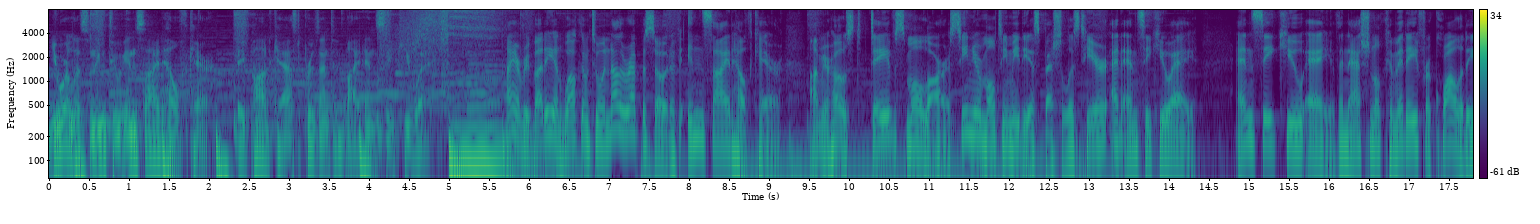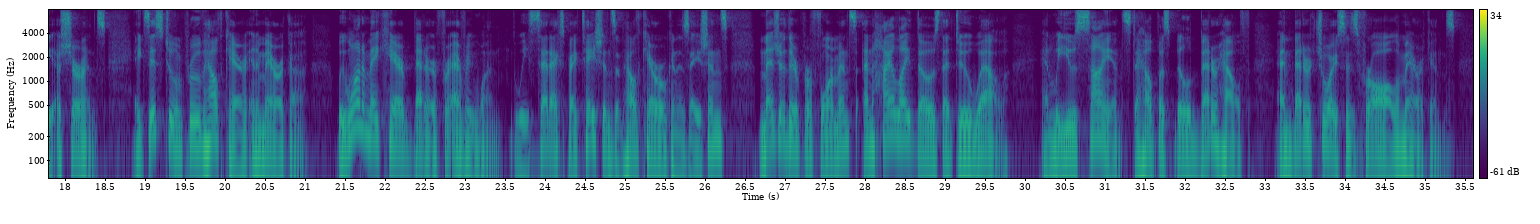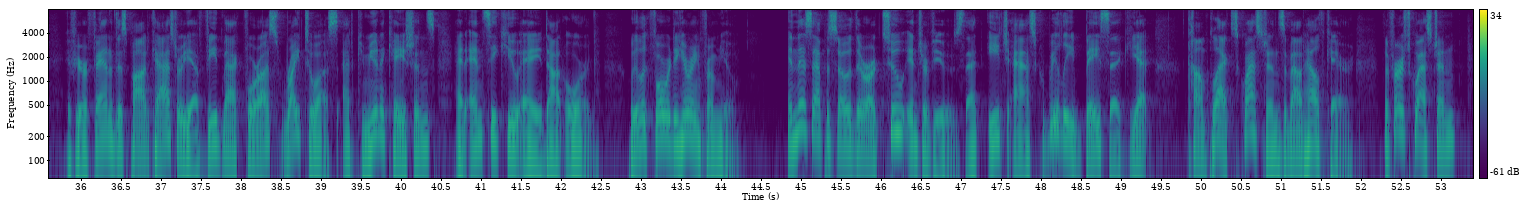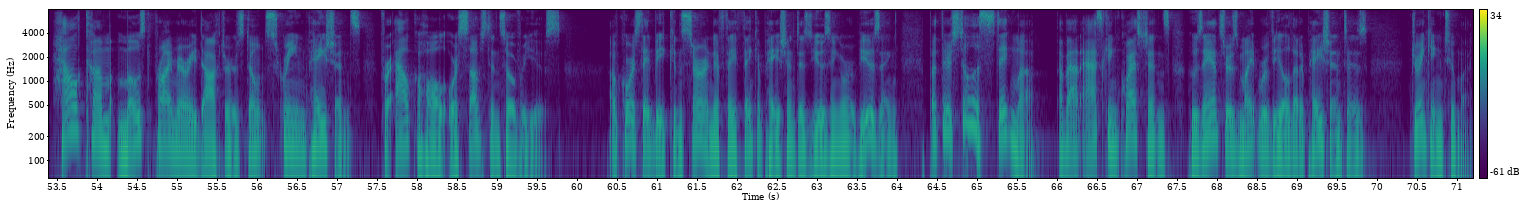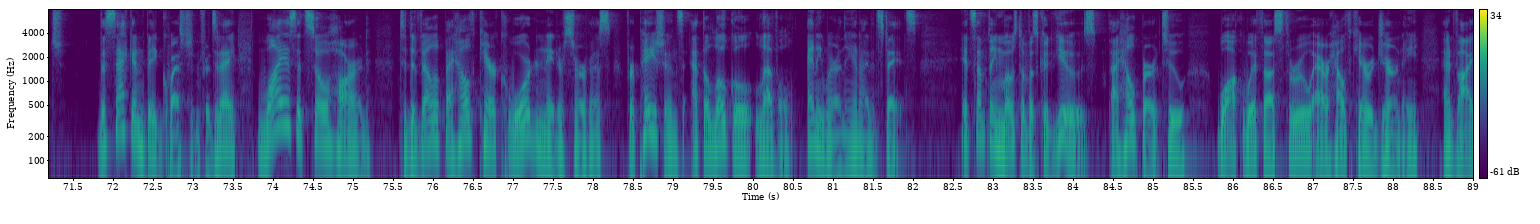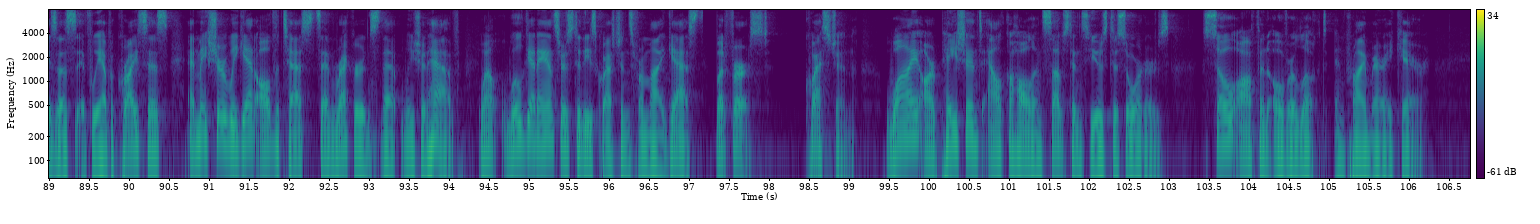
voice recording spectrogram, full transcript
You are listening to Inside Healthcare, a podcast presented by NCQA. Hi, everybody, and welcome to another episode of Inside Healthcare. I'm your host, Dave Smolar, Senior Multimedia Specialist here at NCQA. NCQA, the National Committee for Quality Assurance, exists to improve healthcare in America. We want to make care better for everyone. We set expectations of healthcare organizations, measure their performance, and highlight those that do well. And we use science to help us build better health and better choices for all Americans. If you're a fan of this podcast or you have feedback for us, write to us at communications at ncqa.org. We look forward to hearing from you. In this episode, there are two interviews that each ask really basic yet complex questions about healthcare. The first question How come most primary doctors don't screen patients for alcohol or substance overuse? Of course, they'd be concerned if they think a patient is using or abusing, but there's still a stigma about asking questions whose answers might reveal that a patient is drinking too much. The second big question for today why is it so hard to develop a healthcare coordinator service for patients at the local level anywhere in the United States. It's something most of us could use a helper to walk with us through our healthcare journey, advise us if we have a crisis, and make sure we get all the tests and records that we should have. Well, we'll get answers to these questions from my guests, but first, question Why are patient alcohol and substance use disorders so often overlooked in primary care.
